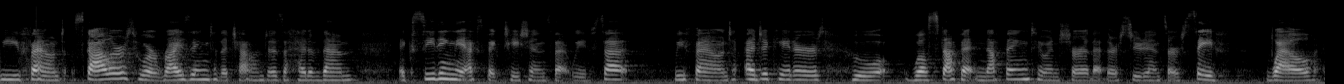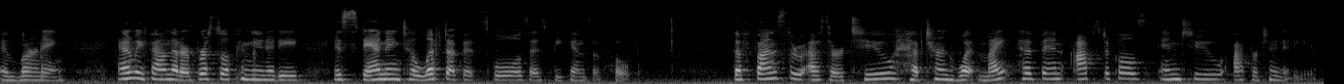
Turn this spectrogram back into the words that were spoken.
We found scholars who are rising to the challenges ahead of them, exceeding the expectations that we've set. We found educators who will stop at nothing to ensure that their students are safe, well, and learning. And we found that our Bristol community is standing to lift up its schools as beacons of hope. The funds through ESSER 2 have turned what might have been obstacles into opportunities.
